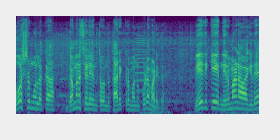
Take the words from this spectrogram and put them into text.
ಪೋಸ್ಟರ್ ಮೂಲಕ ಗಮನ ಸೆಳೆಯುವಂಥ ಒಂದು ಕಾರ್ಯಕ್ರಮವನ್ನು ಕೂಡ ಮಾಡಿದ್ದಾರೆ. ವೇದಿಕೆ ನಿರ್ಮಾಣವಾಗಿದೆ.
